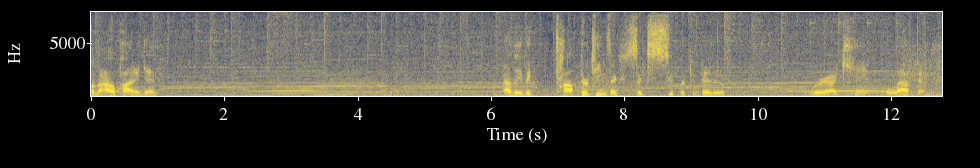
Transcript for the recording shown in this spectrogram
Oh, the Alpine again. I think the top 13 is actually like super competitive, where I can't lap them.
